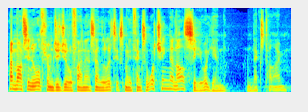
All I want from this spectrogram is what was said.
I'm Martin North from Digital Finance Analytics. Many thanks for watching, and I'll see you again next time.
